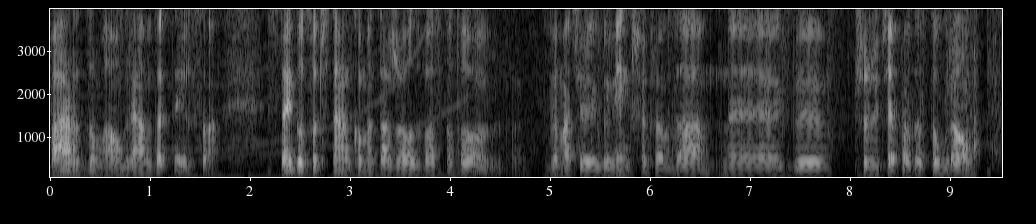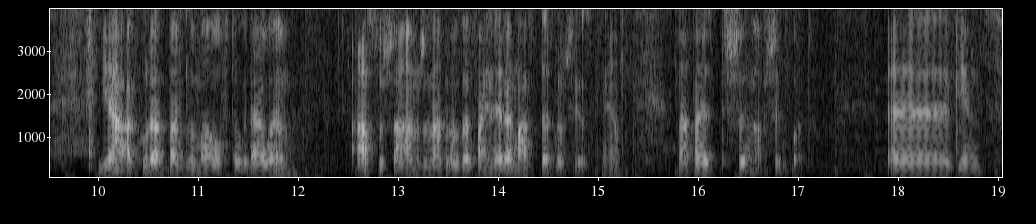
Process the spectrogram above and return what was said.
Bardzo mało grałem w DuckTalesa z tego co czytałem komentarze od Was, no to Wy macie jakby większe, prawda, e, jakby przeżycia, prawda, z tą grą. Ja akurat bardzo mało w to grałem, a słyszałem, że naprawdę fajny remaster też jest, nie? Na PS3 na przykład. E, więc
